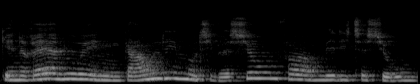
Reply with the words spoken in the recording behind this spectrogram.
Generer nu en gavnlig motivation for meditation.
